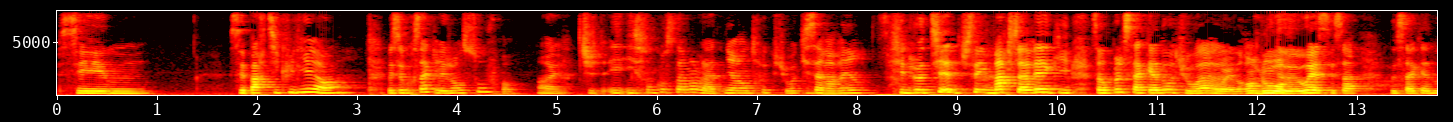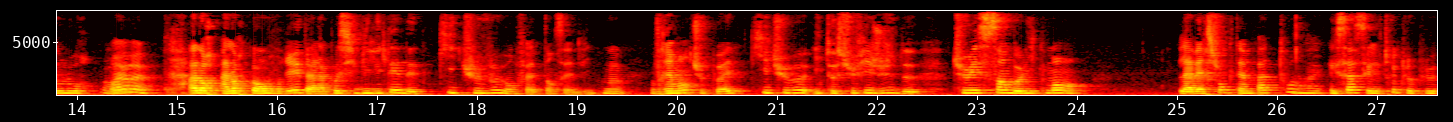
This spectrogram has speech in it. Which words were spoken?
C'est hum, c'est particulier, hein. Mais c'est pour ça que les gens souffrent. Ouais. Tu- ils sont constamment là à tenir un truc, tu vois, qui sert à rien. Ils le tiennent, tu sais, ils marchent avec. ils- C'est un peu le sac à dos, tu vois, euh, Ouais, rempli lourd. de- Ouais, c'est ça, le sac à dos lourd. Ouais, Ouais. ouais. Alors, alors qu'en vrai, t'as la possibilité d'être qui tu veux, en fait, dans cette vie. Mm. Vraiment, tu peux être qui tu veux. Il te suffit juste de tuer symboliquement la version que t'aimes pas de toi. Ouais. Et ça, c'est le truc le plus.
